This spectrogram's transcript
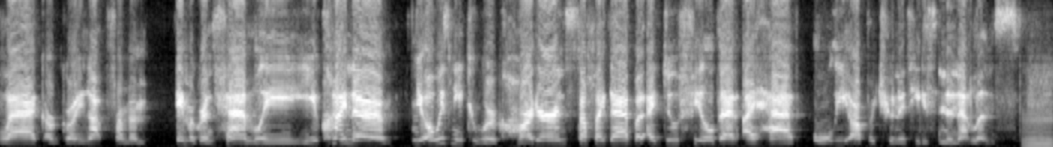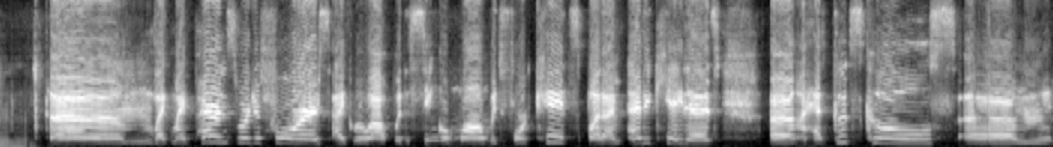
black or growing up from an immigrant family, you kind of you always need to work harder and stuff like that. But I do feel that I had all the opportunities in the Netherlands. Mm. Um, like my parents were divorced. I grew up with a single mom with four kids, but I'm educated. Uh, I had good schools. Um,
